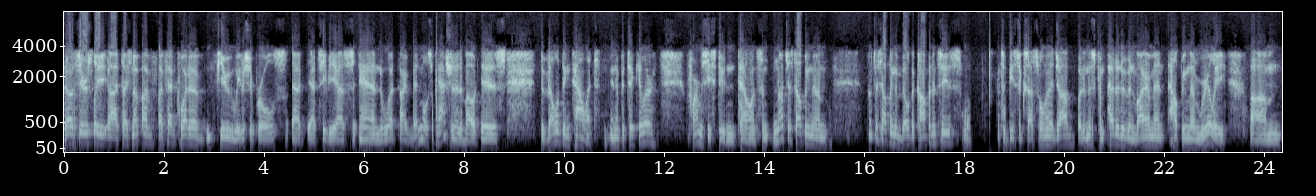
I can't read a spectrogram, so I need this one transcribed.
No, seriously, uh, Tyson, I've, I've, had quite a few leadership roles at, at CVS, and what I've been most passionate about is developing talent, and in particular, pharmacy student talents, and not just helping them, not just helping them build the competencies to be successful in a job, but in this competitive environment, helping them really um,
